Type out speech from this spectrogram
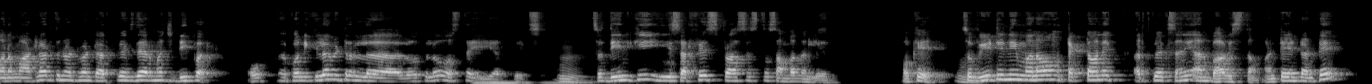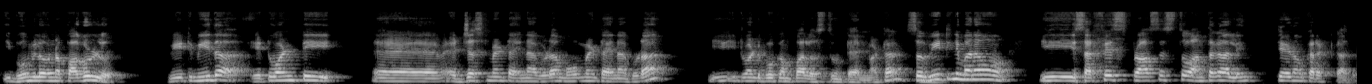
మనం మాట్లాడుతున్నటువంటి earthquakes they are much deeper కొన్ని కిలోమీటర్ల లోతులో వస్తాయి ఈ అర్త్క్వేక్స్ సో దీనికి ఈ సర్ఫేస్ ప్రాసెస్తో సంబంధం లేదు. ఓకే? సో వీటిని మనం టెక్టానిక్ అర్త్క్వేక్స్ అని అని భావిస్తాం. అంటే ఏంటంటే ఈ భూమిలో ఉన్న పగుళ్ళు వీటి మీద ఎటువంటి అడ్జస్ట్మెంట్ అయినా కూడా మూవ్మెంట్ అయినా కూడా ఈ ఇటువంటి భూకంపాలు వస్తుంటాయి అన్నమాట సో Hmm. వీటిని మనం ఈ సర్ఫేస్ ప్రాసెస్తో అంతగా లింక్ చేయడం కరెక్ట్ కాదు.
